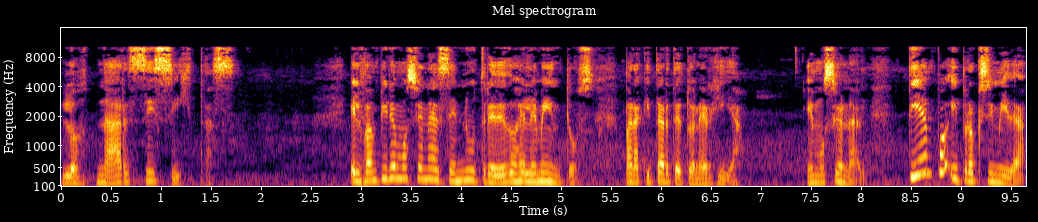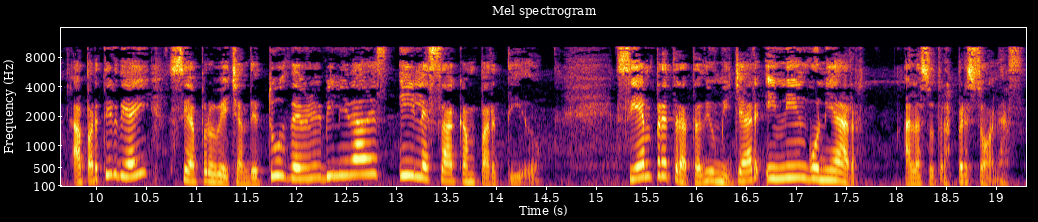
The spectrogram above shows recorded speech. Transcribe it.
los narcisistas. El vampiro emocional se nutre de dos elementos para quitarte tu energía emocional, tiempo y proximidad. A partir de ahí se aprovechan de tus debilidades y le sacan partido. Siempre trata de humillar y ningunear a las otras personas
